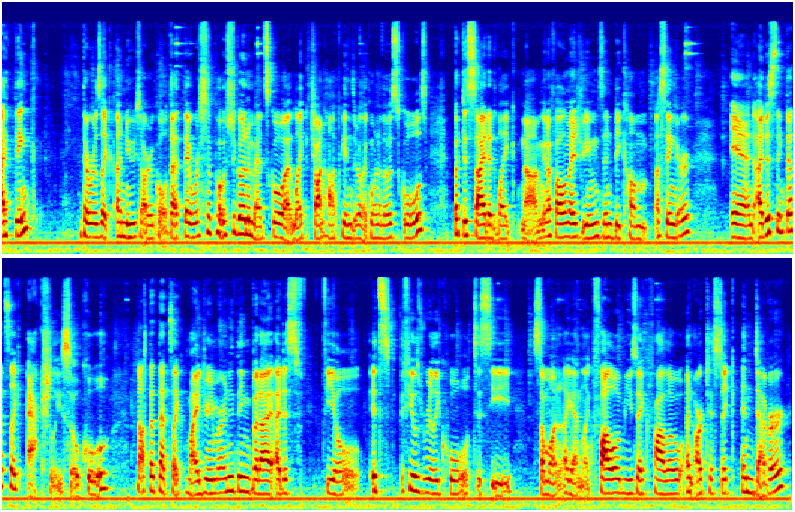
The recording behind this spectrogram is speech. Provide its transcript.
I think there was like a news article that they were supposed to go to med school at like John Hopkins or like one of those schools, but decided like, nah, I'm gonna follow my dreams and become a singer. And I just think that's like actually so cool. Not that that's like my dream or anything, but I, I just feel it's it feels really cool to see someone again like follow music, follow an artistic endeavor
